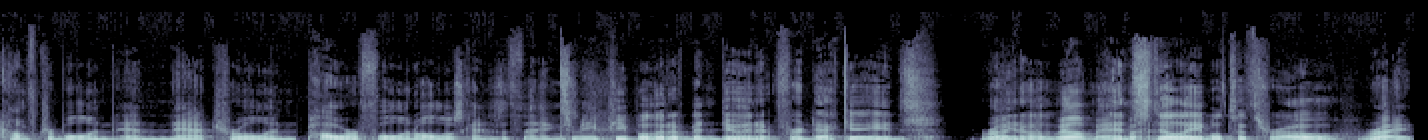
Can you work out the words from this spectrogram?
comfortable and, and natural and powerful and all those kinds of things. To me, people that have been doing it for decades, right? You know, well, and but, still able to throw, right?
